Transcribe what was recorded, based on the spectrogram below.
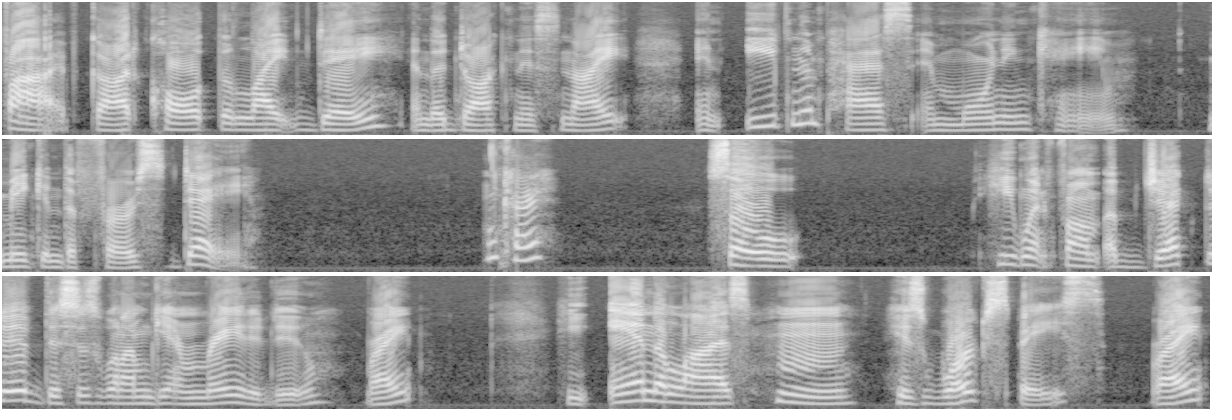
5 God called the light day, and the darkness night, and evening passed, and morning came, making the first day. Okay. So, he went from objective, this is what I'm getting ready to do, right? He analyzed, hmm, his workspace, right?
